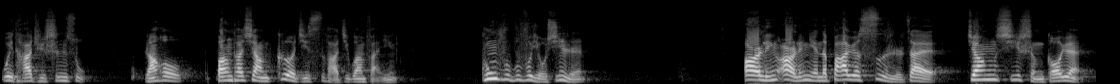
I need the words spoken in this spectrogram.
为他去申诉，然后帮他向各级司法机关反映。功夫不负有心人。二零二零年的八月四日，在江西省高院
